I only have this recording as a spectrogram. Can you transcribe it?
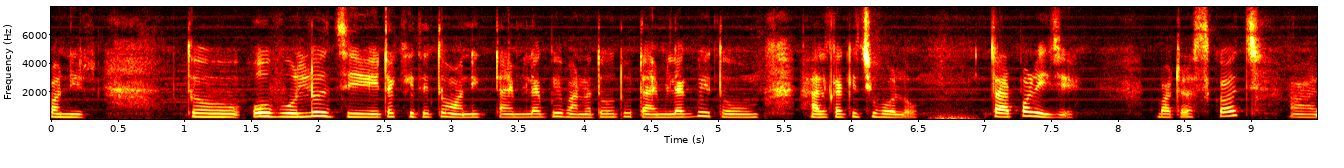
পনির। তো ও বলল যে এটা খেতে তো অনেক টাইম লাগবে, বানাতেও তো টাইম লাগবে, তো হালকা কিছু বলো। তারপর এই যে বাটারস্কচ আর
